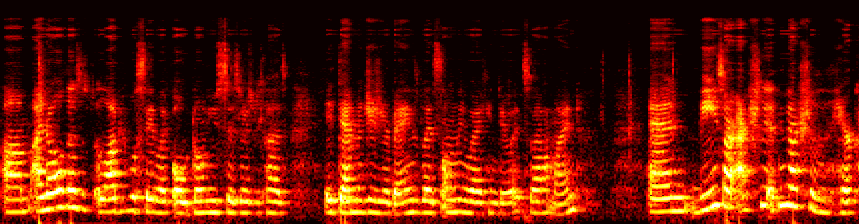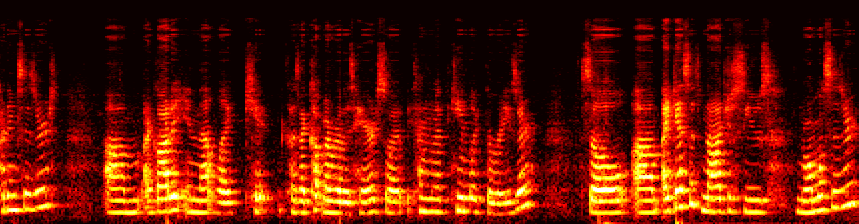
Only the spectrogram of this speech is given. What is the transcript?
Um, I know there's a lot of people say like, oh, don't use scissors because it damages your bangs, but it's the only way I can do it, so I don't mind. And these are actually, I think they're actually hair cutting scissors. Um, I got it in that like kit because I cut my brother's hair, so it came with, came like the razor. So um, I guess if not, just use normal scissors,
